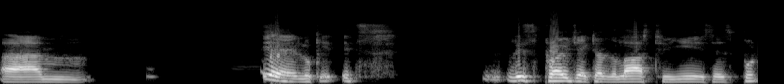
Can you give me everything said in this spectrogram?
Um, yeah, look, it, it's this project over the last two years has put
